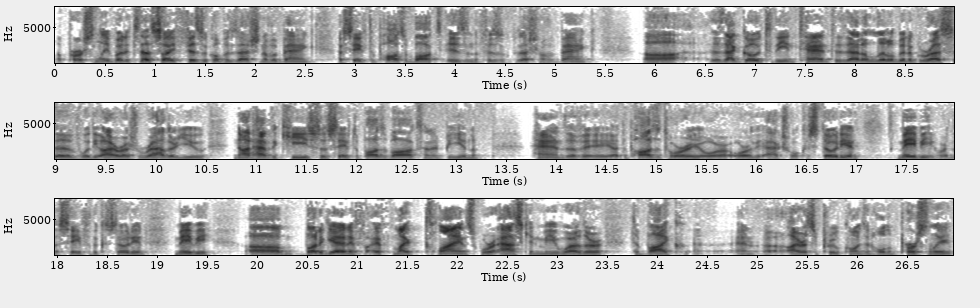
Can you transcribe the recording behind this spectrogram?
uh, personally, but it's does say physical possession of a bank. A safe deposit box is in the physical possession of a bank. Uh, does that go to the intent? Is that a little bit aggressive? Would the IRS rather you not have the keys to the safe deposit box and it be in the hands of a, a depository or, or the actual custodian? Maybe, or in the safe of the custodian? Maybe. Um, but again, if if my clients were asking me whether to buy and uh, IRS approved coins and hold them personally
